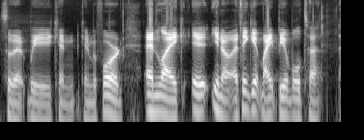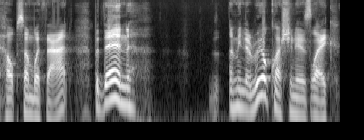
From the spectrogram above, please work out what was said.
so that we can can move forward. And like it, you know, I think it might be able to help some with that. But then, I mean, the real question is like,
